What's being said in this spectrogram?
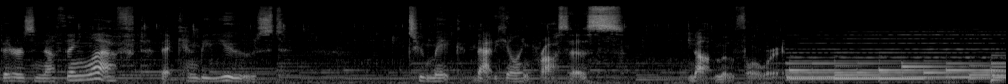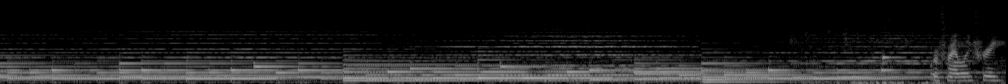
there's nothing left that can be used to make that healing process not move forward. Finally free.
